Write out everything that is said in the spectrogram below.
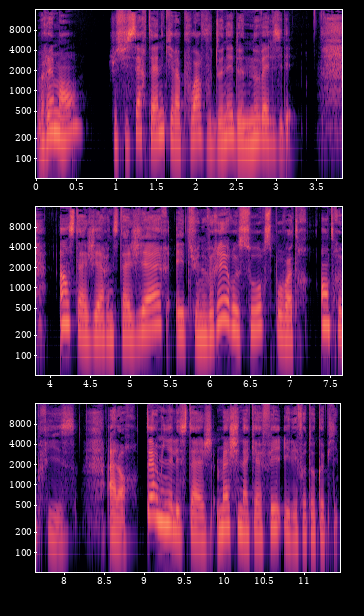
vraiment, je suis certaine qu'il va pouvoir vous donner de nouvelles idées. Un stagiaire, une stagiaire est une vraie ressource pour votre entreprise. Alors, terminez les stages machine à café et les photocopies.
